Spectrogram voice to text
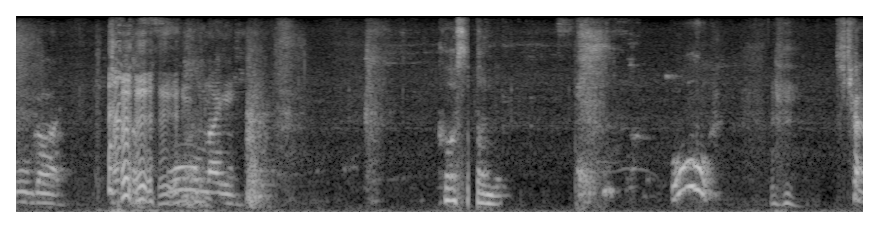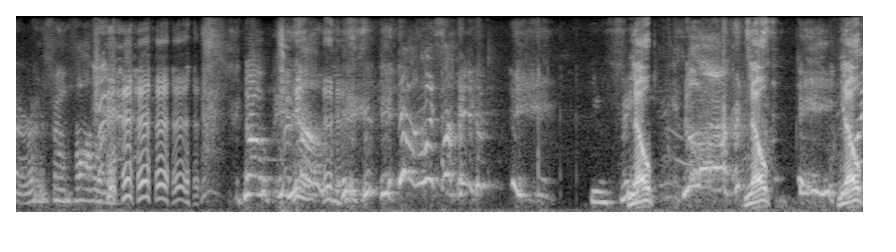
Oh god. What the? Oh, I'm lagging. Course on it. Oh! Just trying to run from falling. No, no, no, what's on him? You freak. Nope. No. Nope. Nope.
